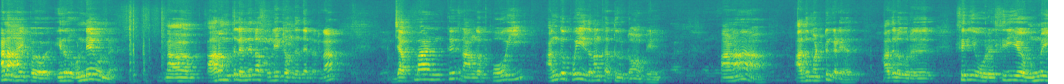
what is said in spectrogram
ஆனால் இப்போ இதில் ஒன்றே ஒன்று நான் ஆரம்பத்துலேருந்து நான் சொல்லிட்டு வந்தது என்னென்னா ஜப்பானுக்கு நாங்கள் போய் அங்கே போய் இதெல்லாம் கற்றுக்கிட்டோம் அப்படின்னு. ஆனால் அது மட்டும் கிடையாது. அதில் ஒரு சிறிய ஒரு சிறிய உண்மை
